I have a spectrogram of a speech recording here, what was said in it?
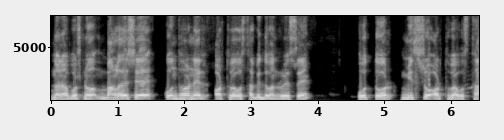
নয় নম্বর প্রশ্ন, বাংলাদেশে কোন ধরনের অর্থব্যবস্থা বিদ্যমান রয়েছে? উত্তর, মিশ্র অর্থব্যবস্থা।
